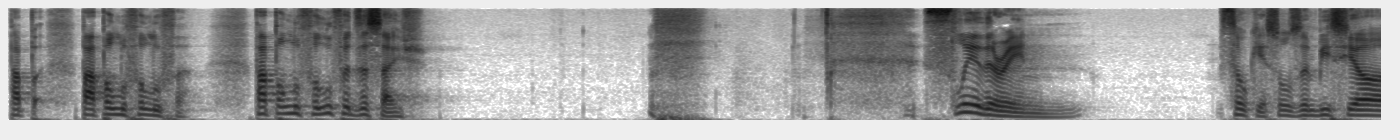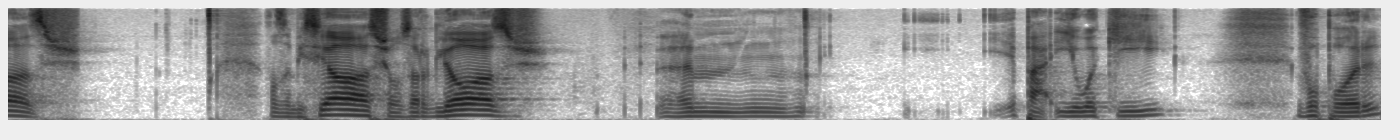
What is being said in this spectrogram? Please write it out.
Papa, Papa Lufa Lufa. Papa Lufa Lufa 16. Slytherin. São o quê? São os ambiciosos. São os ambiciosos, são os orgulhosos. Hum, epá, eu aqui vou pôr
